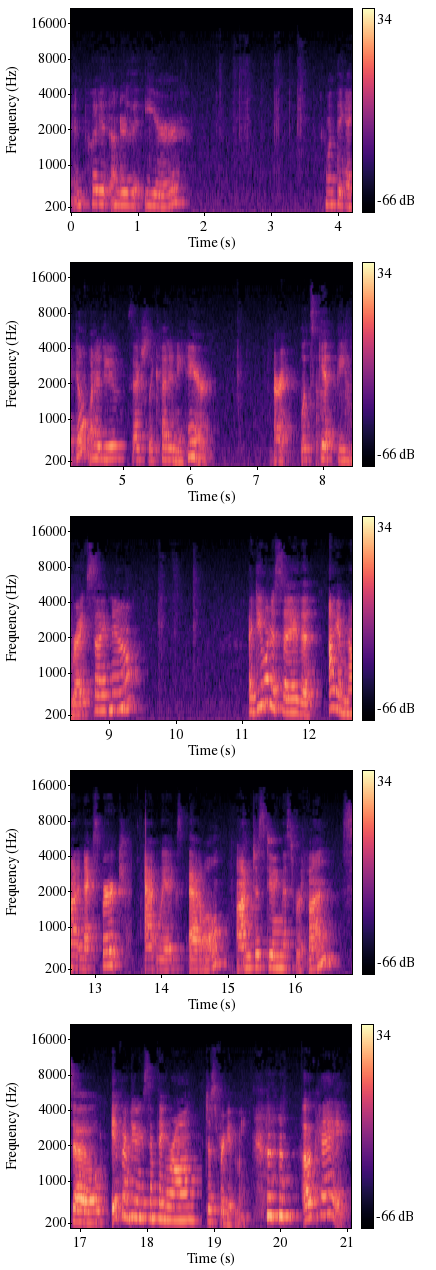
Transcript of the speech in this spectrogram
and put it under the ear. One thing I don't wanna do is actually cut any hair. All right, let's get the right side now. I do wanna say that I am not an expert at wigs at all. I'm just doing this for fun. So if I'm doing something wrong, just forgive me. okay,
